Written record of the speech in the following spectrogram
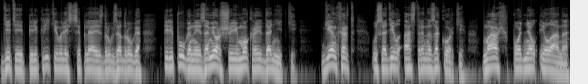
Дети перекрикивались, цепляясь друг за друга, перепуганные, замерзшие и мокрые до нитки. Генхард усадил Астры на закорки. Марх поднял Илана.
